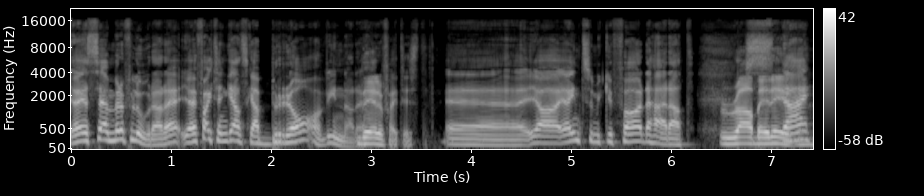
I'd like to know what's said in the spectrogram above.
Jag är en sämre förlorare, jag är faktiskt en ganska bra vinnare. Det är du faktiskt. Eh, jag, jag är inte så mycket för det här att... Rub it in. Nej,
